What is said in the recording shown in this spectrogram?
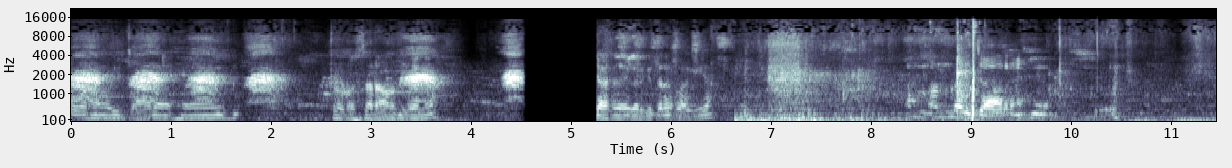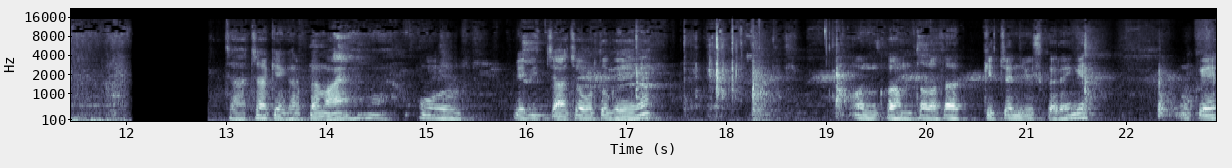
और हम अभी जा रहे हैं थोड़ा सा राउंड लेने। चाचा घर की तरफ़ आ गया। हम अंदर जा रहे हैं। चाचा के घर पे हम आए हैं और मेरी चाचा और तो गए हैं। उनको हम थोड़ा सा किचन यूज़ करेंगे। ओके।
